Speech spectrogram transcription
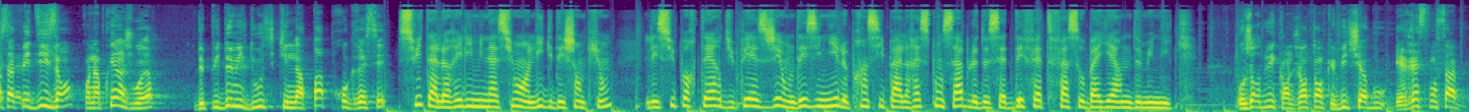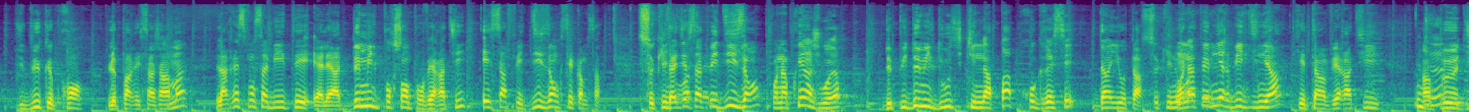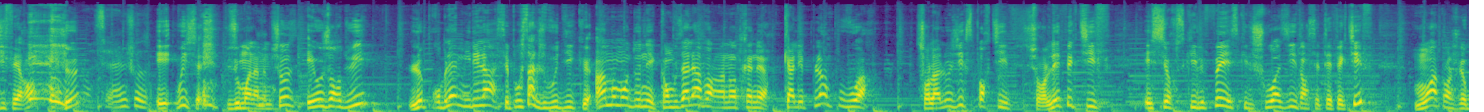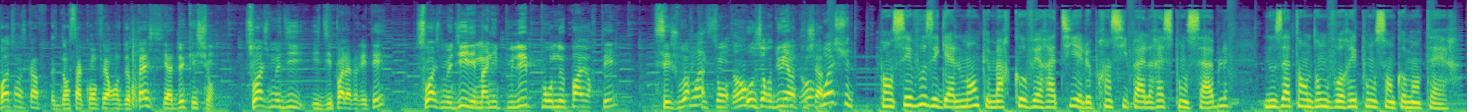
Ça fait 10 ans qu'on a pris un joueur depuis 2012 qui n'a pas progressé. Suite à leur élimination en Ligue des Champions, les supporters du PSG ont désigné le principal responsable de cette défaite face au Bayern de Munich. Aujourd'hui, quand j'entends que Bichabou est responsable du but que prend le Paris Saint-Germain, la responsabilité, elle est à 2000% pour Verratti et ça fait 10 ans que c'est comme ça. C'est-à-dire ça fait 10 ans qu'on a pris un joueur depuis 2012 qui n'a pas progressé d'un iota. On a fait venir Vitinha, qui est un Verratti un peu différent, deux. C'est la même chose. Et oui, c'est plus ou moins la même chose. Et aujourd'hui, le problème, il est là. C'est pour ça que je vous dis qu'à un moment donné, quand vous allez avoir un entraîneur qui a les pleins pouvoirs sur la logique sportive, sur l'effectif et sur ce qu'il fait et ce qu'il choisit dans cet effectif, moi, quand je le vois dans sa, dans sa conférence de presse, il y a deux questions. Soit je me dis, il dit pas la vérité, soit je me dis, il est manipulé pour ne pas heurter ces joueurs Moi- qui sont aujourd'hui intouchables. Suis Pensez-vous également que Marco Verratti est le principal responsable Nous attendons vos réponses en commentaire.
